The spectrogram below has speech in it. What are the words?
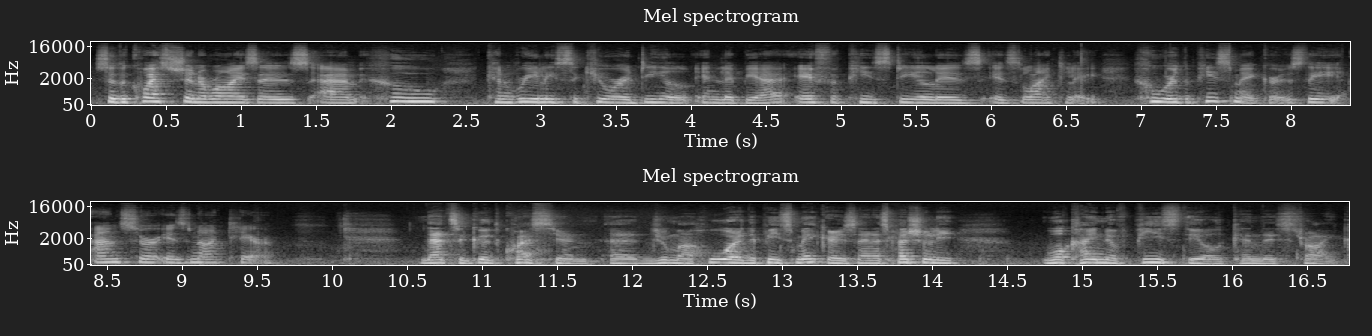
So the question arises: um, who can really secure a deal in Libya if a peace deal is is likely? Who are the peacemakers? The answer is not clear. That's a good question, uh, Juma. Who are the peacemakers, and especially, what kind of peace deal can they strike?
